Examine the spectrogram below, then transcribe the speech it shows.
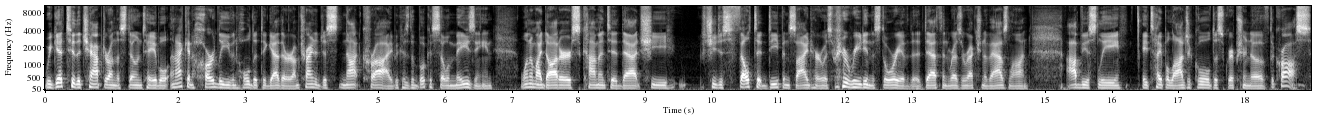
We get to the chapter on the stone table, and I can hardly even hold it together. I'm trying to just not cry because the book is so amazing. One of my daughters commented that she she just felt it deep inside her as we were reading the story of the death and resurrection of Aslan. Obviously, a typological description of the cross,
